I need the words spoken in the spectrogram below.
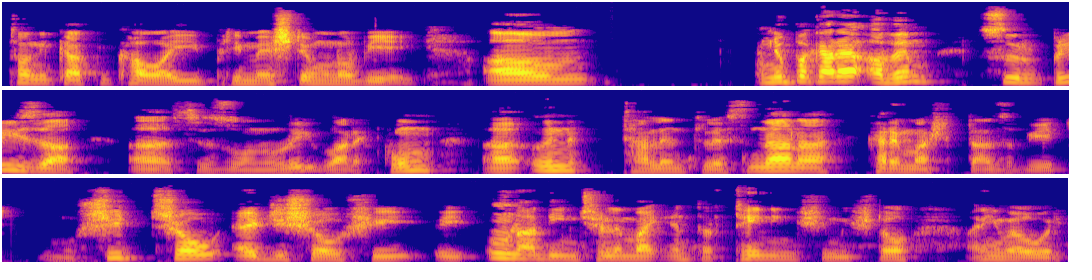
Tonica cu Kawaii primește un OVA. Um, după care avem surpriza uh, sezonului, oarecum, uh, în Talentless Nana, care mă așteptam să fie un shit show, edgy show și e una din cele mai entertaining și mișto animeuri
